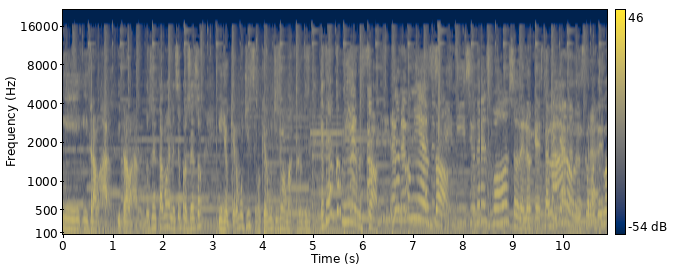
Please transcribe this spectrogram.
y, trabajar, y trabajar. Entonces estamos en ese proceso y yo quiero muchísimo, quiero muchísimo más. Este es el comienzo, este es el comienzo. Este es el inicio, un esbozo de lo que está claro, como te digo,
